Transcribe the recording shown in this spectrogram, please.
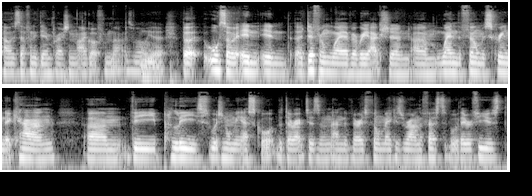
that was definitely the impression that I got from that as well. Mm. Yeah, but also in in a different way of a reaction. Um, when the film is screened at Cannes, um, the police, which normally escort the directors and, and the various filmmakers around the festival, they refused.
